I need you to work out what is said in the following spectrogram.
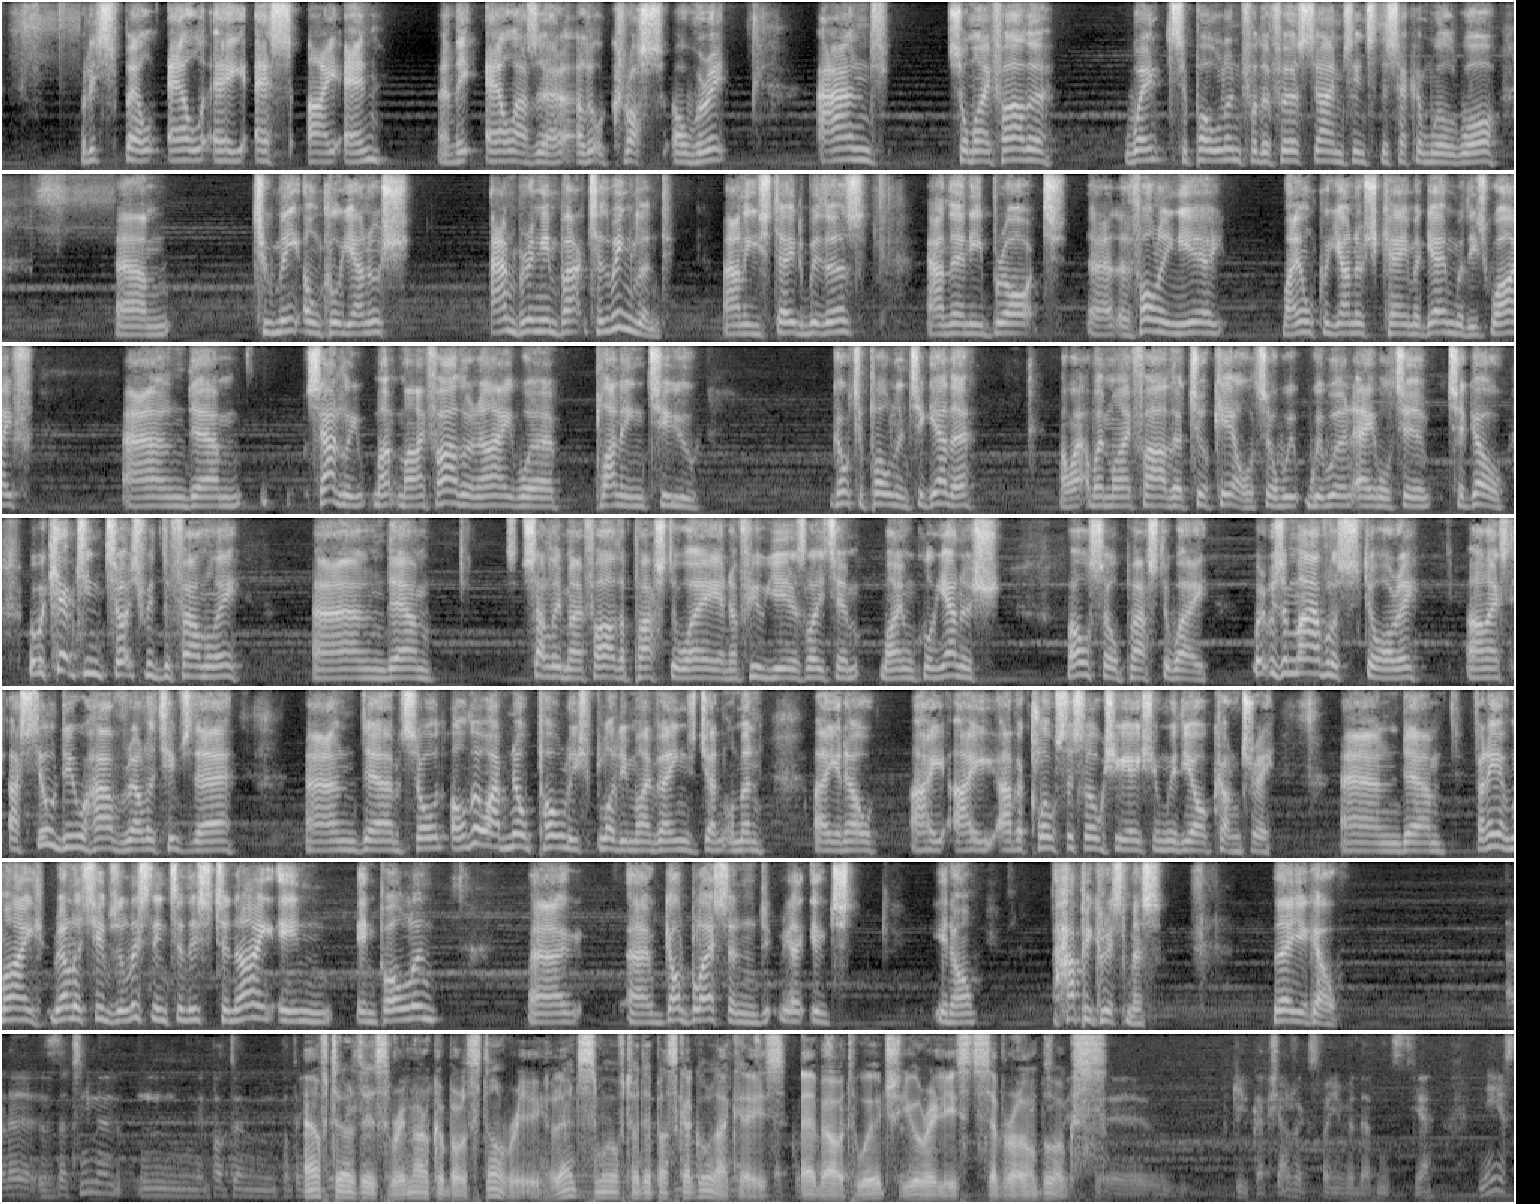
but it's spelled L A S I N, and the L has a, a, little cross over it. And so my father went to Poland for the first time since the Second World War um, to meet Uncle Janusz and bring him back to England. And he stayed with us, and then he brought uh, the following year, my uncle Janusz came again with his wife, and um, sadly, my, my, father and I were planning to go to Poland together when my father took ill, so we, we weren't able to to go. But we kept in touch with the family, and um, sadly, my father passed away, and a few years later, my uncle Janusz also passed away. But it was a marvelous story and I, I still do have relatives there. And um, so, although I've no Polish blood in my veins, gentlemen, uh, you know, I, I have a close association with your country. And um, if any of my relatives are listening to this tonight in in Poland, uh, uh, God bless, and uh, it's you know, happy Christmas. There you go. Mm, After this remarkable story, let's move to the Pascagoula case, about which you released several books. This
